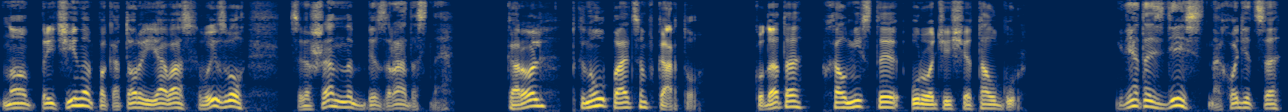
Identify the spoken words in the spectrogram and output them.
но причина, по которой я вас вызвал, совершенно безрадостная». Король ткнул пальцем в карту. Куда-то в холмистое урочище Талгур. «Где-то здесь находится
